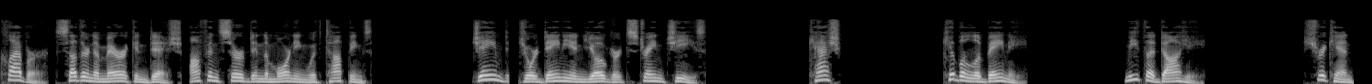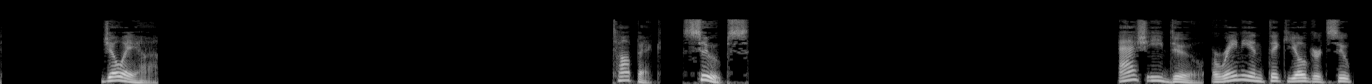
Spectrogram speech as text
Clabber, Southern American dish, often served in the morning with toppings Jameed, Jordanian yogurt strain cheese. Kash. Kibbeh labanieh. Mitha dahi. Shrikhand. Joeha Topic: Soups. Ash-e-du, Iranian thick yogurt soup.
